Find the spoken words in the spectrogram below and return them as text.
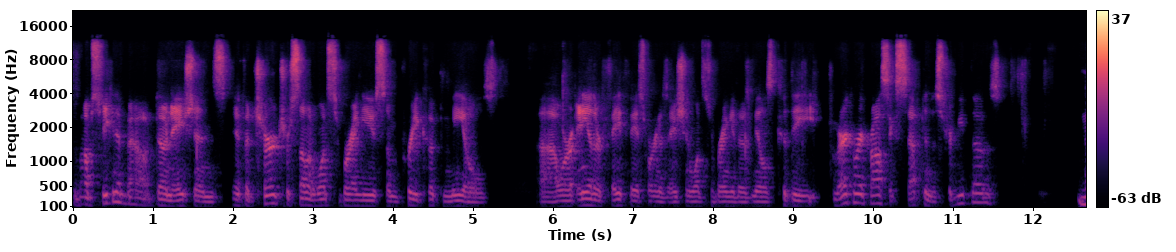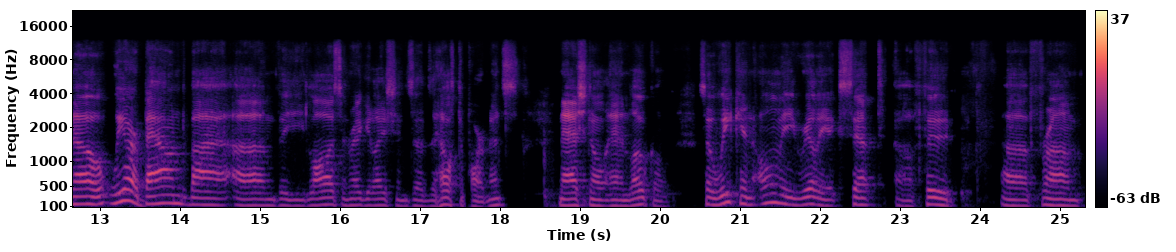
So, Bob, speaking about donations, if a church or someone wants to bring you some pre-cooked meals, uh, or any other faith-based organization wants to bring you those meals, could the American Red Cross accept and distribute those? No, we are bound by um, the laws and regulations of the health departments, national and local. So we can only really accept uh, food uh, from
